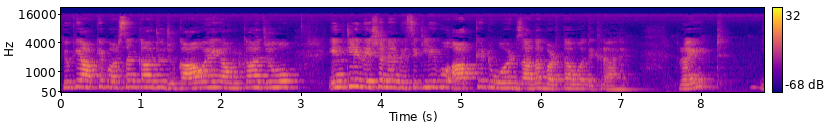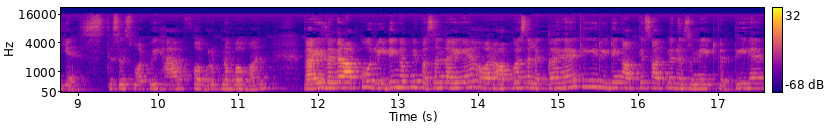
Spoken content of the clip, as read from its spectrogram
क्योंकि आपके पर्सन का जो झुकाव है या उनका जो इंक्लिनेशन है बेसिकली वो आपके टूवर्ड ज़्यादा बढ़ता हुआ दिख रहा है। Right yes this is what we have for group number one guys अगर आपको रीडिंग अपनी पसंद आई है और आपको ऐसा लगता है कि ये रीडिंग आपके साथ में रेजोनेट करती है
